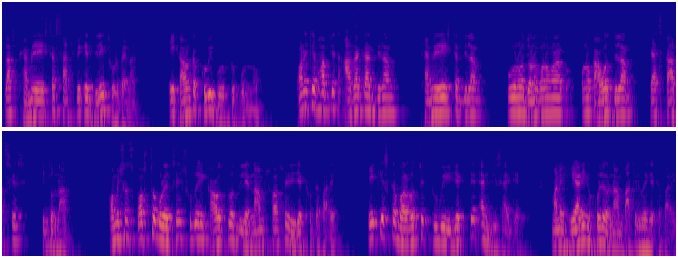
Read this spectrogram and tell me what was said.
plus family register certificate দিলেই চলবে না। এই কারণটা খুবই গুরুত্বপূর্ণ। অনেকে ভাবছেন, আধার কার্ড দিলাম, ফ্যামিলি রেজিস্টার দিলাম, পুরনো জনগণনার কোনো কাগজ দিলাম, ব্যাস কাজ শেষ। কিন্তু না। কমিশন স্পষ্ট বলেছে, শুধু এই কাগজগুলো দিলে নাম সরাসরি রিজেক্ট হতে পারে। এই কেসকে বলা হচ্ছে to be rejected and decided মানে হিয়ারিং হলেও নাম বাতিল হয়ে যেতে পারে।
